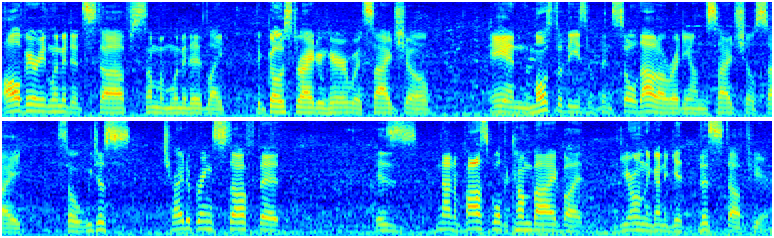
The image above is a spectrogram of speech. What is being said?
All very limited stuff. Some of them limited, like the Ghost Rider here with Sideshow, and most of these have been sold out already on the Sideshow site. So we just try to bring stuff that is not impossible to come by, but you're only going to get this stuff here.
